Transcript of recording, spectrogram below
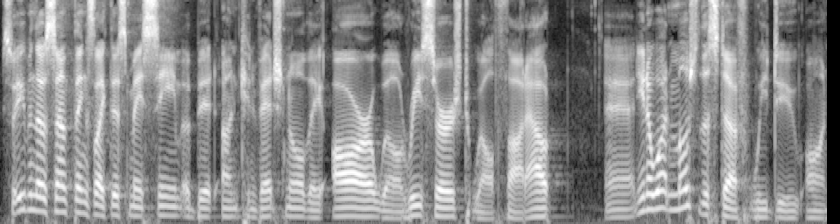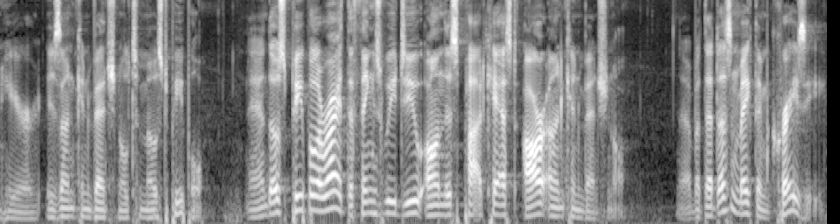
So, even though some things like this may seem a bit unconventional, they are well researched, well thought out. And you know what? Most of the stuff we do on here is unconventional to most people. And those people are right. The things we do on this podcast are unconventional. Uh, but that doesn't make them crazy,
